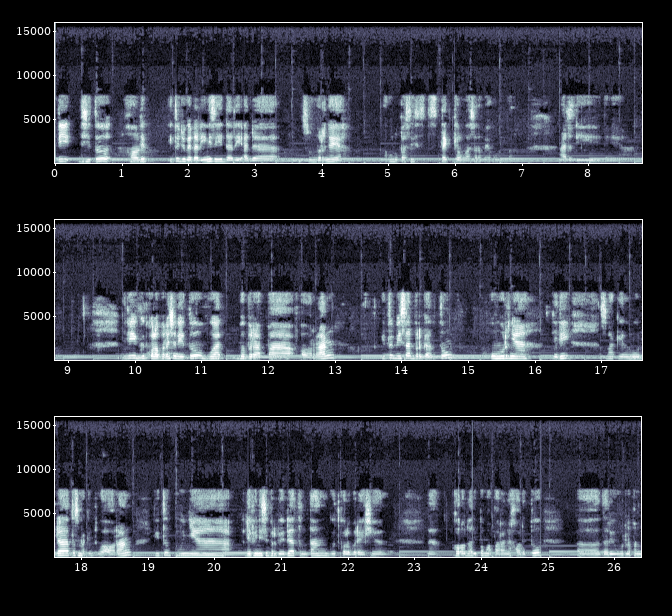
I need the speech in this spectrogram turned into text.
jadi di situ Holid itu juga dari ini sih dari ada sumbernya ya. Aku lupa sih stake kalau nggak salah tapi aku lupa. Ada di ini jadi good collaboration itu buat beberapa orang itu bisa bergantung umurnya. Jadi semakin muda atau semakin tua orang itu punya definisi berbeda tentang good collaboration. Nah kalau dari pemaparannya Khalid itu uh, dari umur 18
